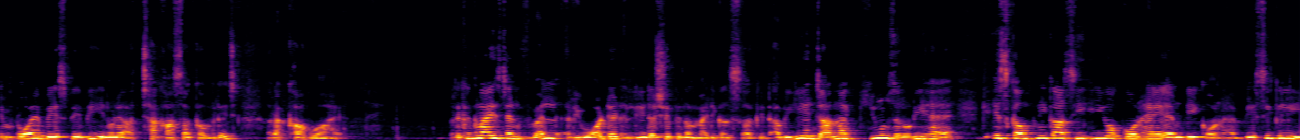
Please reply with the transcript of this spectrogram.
employ base पे भी इन्होंने अच्छा खासा कवरेज रखा हुआ है। Recognised and well rewarded leadership in the medical circuit अब ये जानना क्यों ज़रूरी है कि इस कंपनी का सीईओ कौन है एमडी कौन है? बेसिकली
